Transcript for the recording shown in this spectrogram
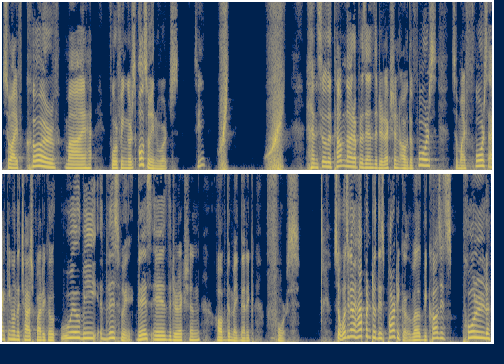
so I've curved my four fingers also inwards. See? And so the thumb now represents the direction of the force. So my force acting on the charged particle will be this way. This is the direction of the magnetic force. So what's going to happen to this particle? Well, because it's pulled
